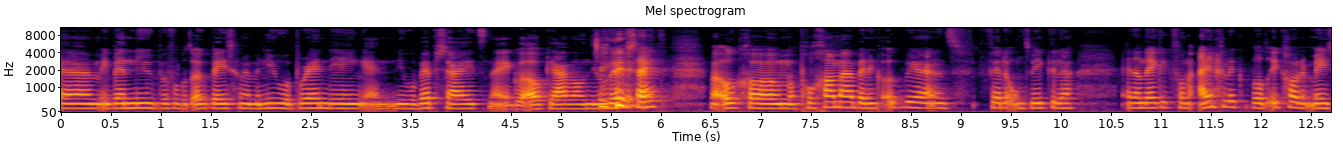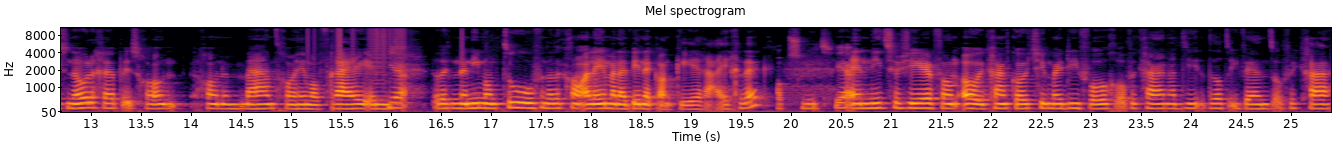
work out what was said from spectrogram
Ehm, ik ben nu bijvoorbeeld ook bezig met mijn nieuwe branding en nieuwe website. Nou, ik wil elk jaar wel een nieuwe website. Maar ook gewoon mijn programma ben ik ook weer aan het verder ontwikkelen. En dan denk ik van eigenlijk wat ik gewoon het meest nodig heb is gewoon, gewoon een maand gewoon helemaal vrij. En Ja, dat ik naar niemand toe hoef en dat ik gewoon alleen maar naar binnen kan keren eigenlijk. absoluut. Ja. En niet zozeer van, oh, ik ga een coaching bij die volgen. Of ik ga naar die, dat event. Of ik ga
